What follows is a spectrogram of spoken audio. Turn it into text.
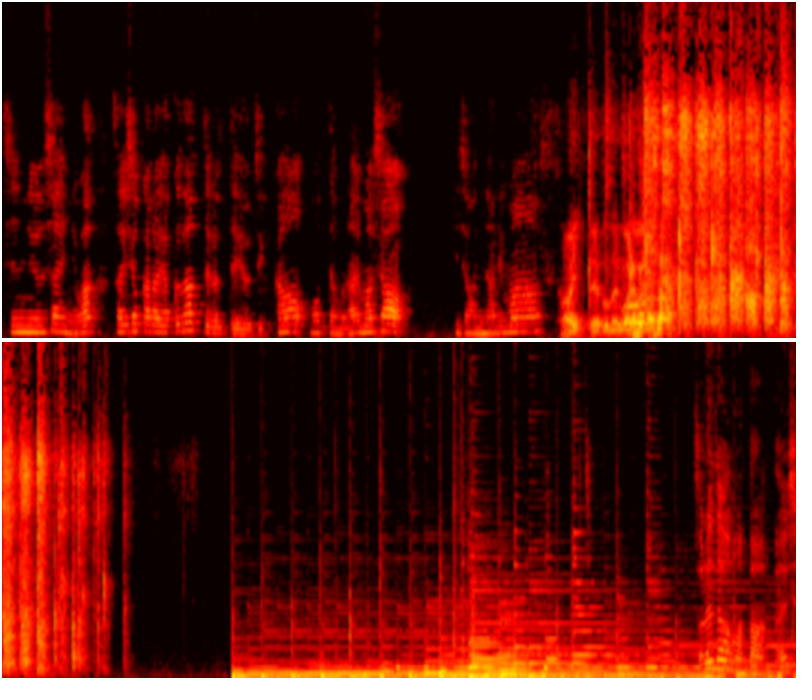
新入社員には最初から役立ってるっていう実感を持ってもらいましょう以上になりますはい、ありがとうございます。ありがとうございました。それではまた来週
